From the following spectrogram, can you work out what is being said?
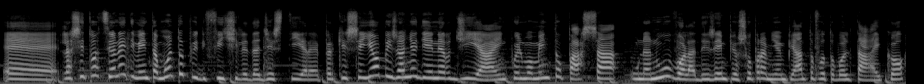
eh, la situazione diventa molto più difficile da gestire, perché se io ho bisogno di energia e in quel momento passa una nuvola, ad esempio, sopra il mio impianto fotovoltaico,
